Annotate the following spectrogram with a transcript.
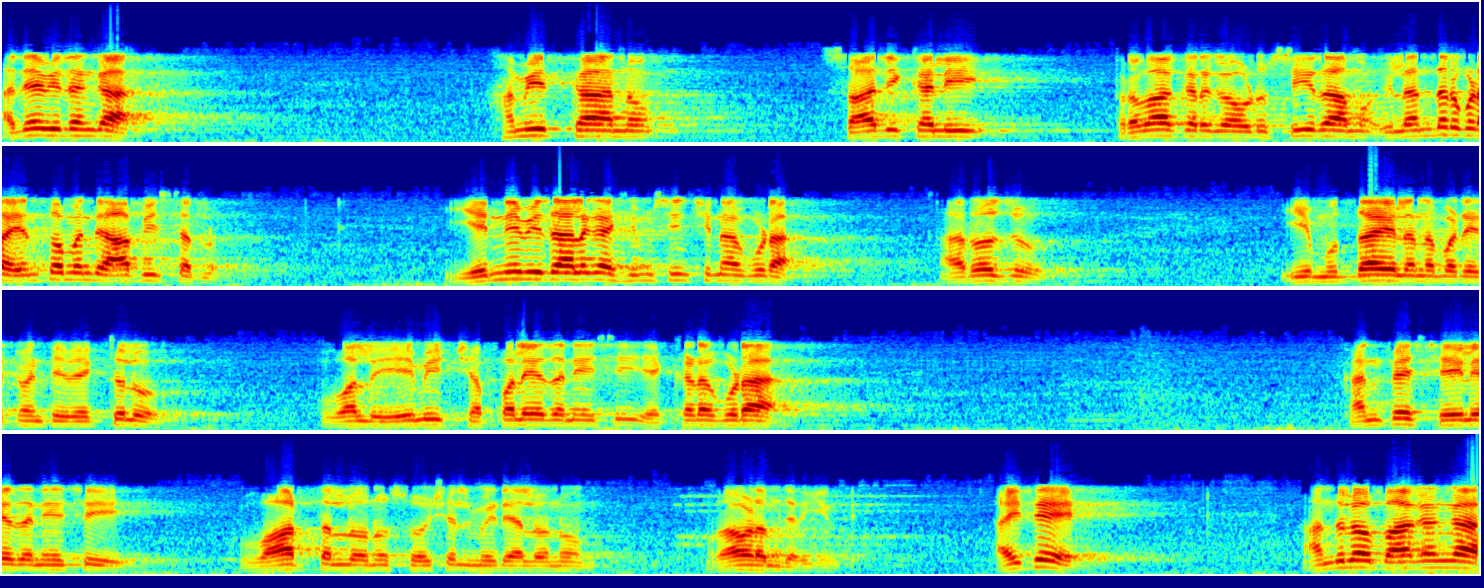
అదేవిధంగా హమీద్ ఖాన్ సాదిక్ అలీ ప్రభాకర్ గౌడ్ శ్రీరాము వీళ్ళందరూ కూడా ఎంతోమంది ఆఫీసర్లు. ఎన్ని విధాలుగా హింసించినా కూడా ఆ రోజు ఈ ముద్దాయిలు అనబడేటువంటి వ్యక్తులు వాళ్ళు ఏమీ చెప్పలేదనేసి ఎక్కడ కూడా కన్ఫెస్ చేయలేదనేసి వార్తల్లోనూ సోషల్ మీడియాలోనూ రావడం జరిగింది. అయితే అందులో భాగంగా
